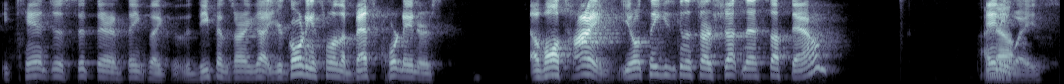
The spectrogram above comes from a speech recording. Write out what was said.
You can't just sit there and think like the defense aren't good. You're going against one of the best coordinators of all time. You don't think he's going to start shutting that stuff down? Anyways,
